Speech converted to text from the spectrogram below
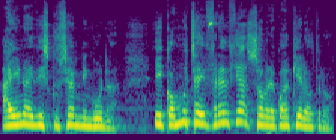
ahí no hay discusión ninguna. Y con mucha diferencia sobre cualquier otro.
